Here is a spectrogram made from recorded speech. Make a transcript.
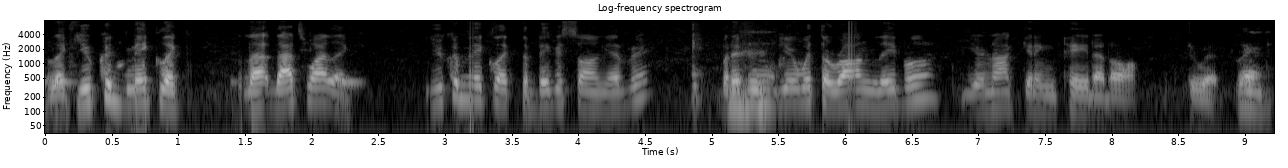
Like you could make like that. That's why like you could make like the biggest song ever, but if Mhm. you're with the wrong label, you're not getting paid at all through it. Like Right.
